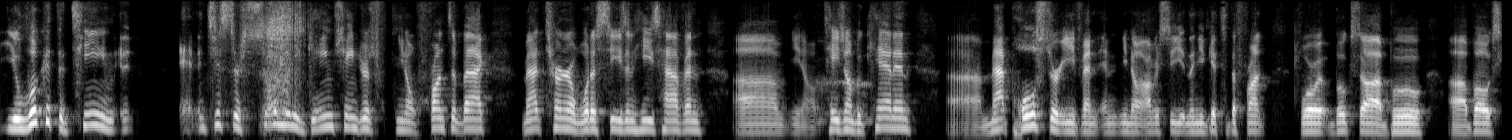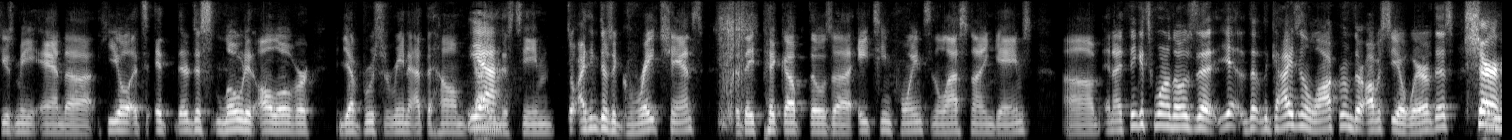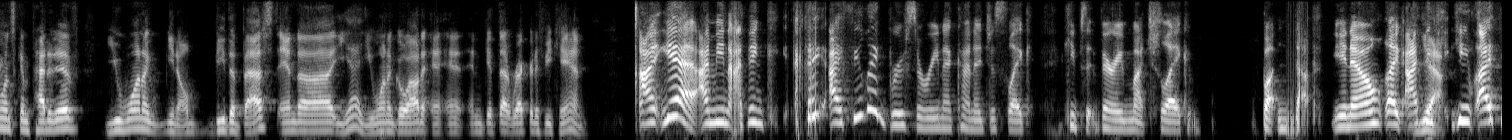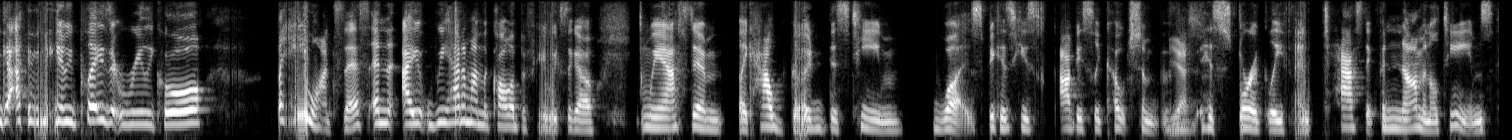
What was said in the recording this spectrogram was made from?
you look at the team, and it just there's so many game changers, you know, front to back. Matt Turner, what a season he's having. Um, you know, Tajon Buchanan, uh, Matt Polster, even, and you know, obviously, and then you get to the front for Books, uh, Boo, uh, Bo, excuse me, and uh, Heel. It's it. They're just loaded all over. You have Bruce Arena at the helm yeah. guiding this team. So I think there's a great chance that they pick up those uh, 18 points in the last nine games. Um, and I think it's one of those that, yeah, the, the, guys in the locker room, they're obviously aware of this. Sure. Everyone's competitive you want to, you know, be the best. And uh, yeah, you want to go out and, and get that record if you can. I yeah, I mean, I think I feel like Bruce Arena kind of just like keeps it very much like buttoned up, you know? Like I think yeah. he I, I think he plays it really cool, but he wants this. And I we had him on the call up a few weeks ago and we asked him like how good this team was because he's obviously coached some yes. historically fantastic, phenomenal teams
